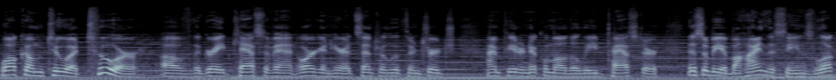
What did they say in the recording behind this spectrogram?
Welcome to a tour of the great Casavant organ here at Central Lutheran Church. I'm Peter Nycklemoe, the lead pastor. This will be a behind the scenes look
